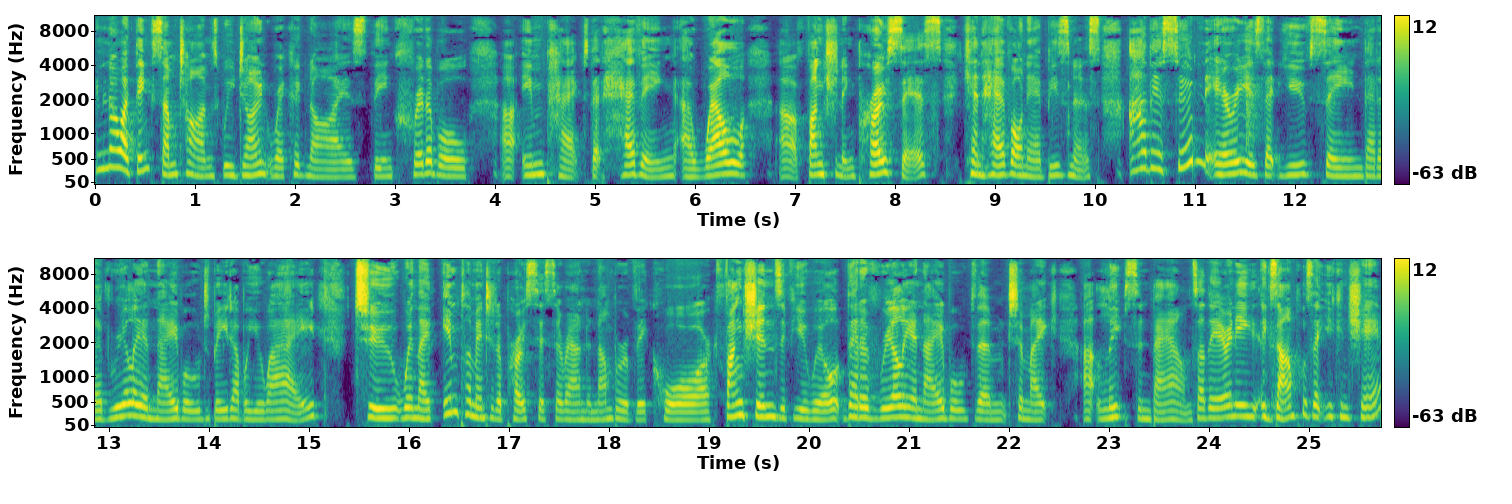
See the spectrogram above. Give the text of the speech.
You know, I think sometimes we don't recognize the incredible uh, impact that having a well uh, functioning process can have on our business. Are there certain areas that you've seen that have really enabled BWA to, when they've implemented a process around a number of their core functions, if you will, that have really enabled them to make uh, leaps and bounds? Are there any examples that you can share?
